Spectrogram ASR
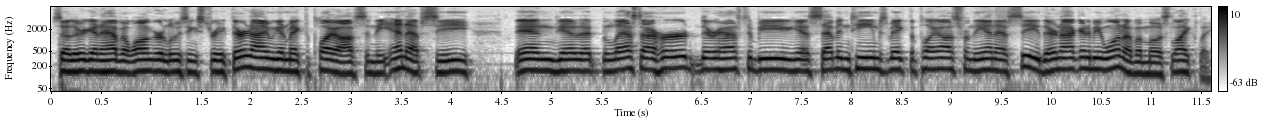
so they're going to have a longer losing streak. They're not even going to make the playoffs in the NFC. And you know, that the last I heard, there has to be you know, seven teams make the playoffs from the NFC. They're not going to be one of them, most likely.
